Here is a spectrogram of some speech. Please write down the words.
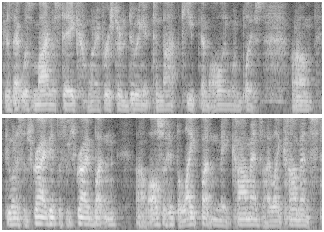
because that was my mistake when I first started doing it to not keep them all in one place. Um, if you want to subscribe, hit the subscribe button. Um, also hit the like button, make comments. I like comments.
